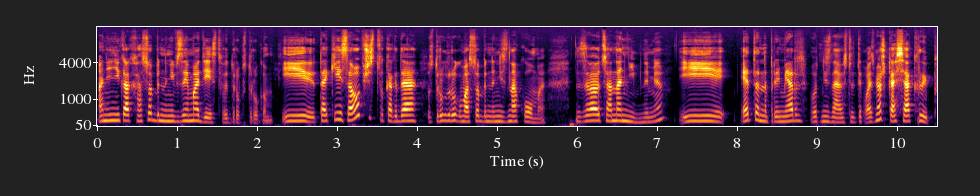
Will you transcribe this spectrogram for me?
они никак особенно не взаимодействуют друг с другом. И такие сообщества, когда с друг другом особенно не знакомы, называются анонимными. И это, например, вот не знаю, если ты возьмешь косяк рыб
